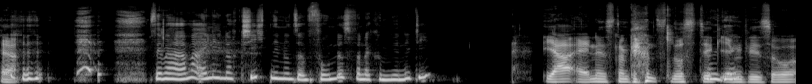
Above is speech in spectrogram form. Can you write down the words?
Ja. Sag mal, haben wir eigentlich noch Geschichten in unserem Fundus von der Community? Ja, eine ist noch ganz lustig, okay. irgendwie so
